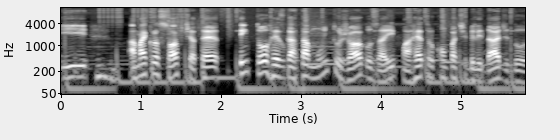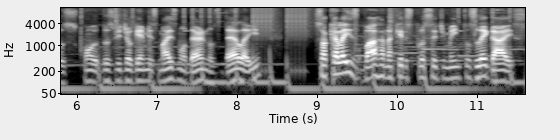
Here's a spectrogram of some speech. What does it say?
E a Microsoft até tentou resgatar muitos jogos aí com a retrocompatibilidade dos, dos videogames mais modernos dela aí. Só que ela esbarra naqueles procedimentos legais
